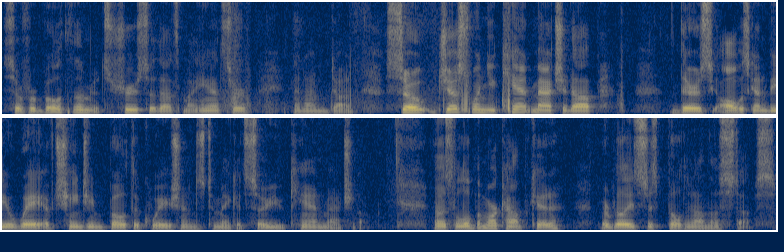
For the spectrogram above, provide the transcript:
So for both of them, it's true, so that's my answer, and I'm done. So just when you can't match it up, there's always going to be a way of changing both equations to make it so you can match it up. Now it's a little bit more complicated, but really it's just building on those steps.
